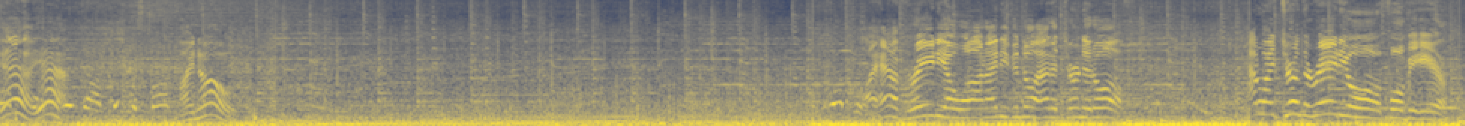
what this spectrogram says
Yeah, yeah. Good job. Quick response. I know. Have radio on. I didn't even know how to turn it off. How do I turn the radio off over here?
